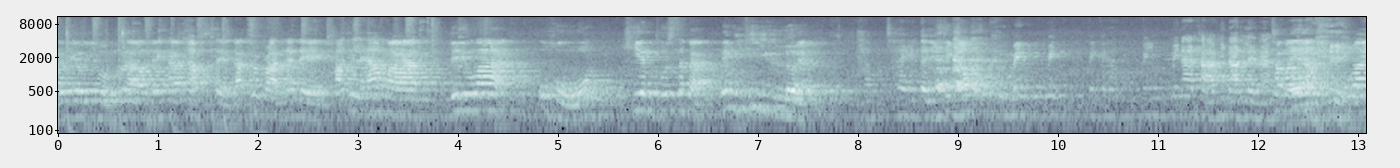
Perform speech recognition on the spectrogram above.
สู่สเตจไฟเดอร์ยูของเรานะครับกับสเตจดักรันนั่นเองคราวที่แล้วมาเรียกได้ว่า โอ้โห เคียนพุทธแบบไม่มีที่ยืนเลย ครับใช่ แต่จริงๆแล้วคือไม่ไม่ไม่กล้าไม่ไม่น่าท้าพี่นัทเลยนะทำไมอะ เพราะว่า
